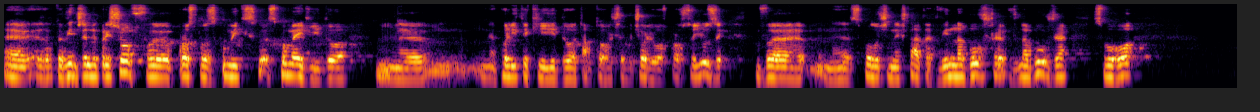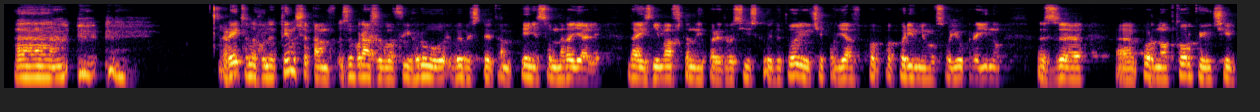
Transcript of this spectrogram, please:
Е, Тобто він же не прийшов е, просто з комедії, з комедії до е, політики до там того, що очолював профсоюзи в Сполучених Штатах. Він набув набув вже свого е, рейтингу не тим, що там зображував ігру, вибачте, там пенісом на роялі, да, і знімав штани перед російською аудиторією, чи порівнював свою країну з е, порноакторкою, чи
